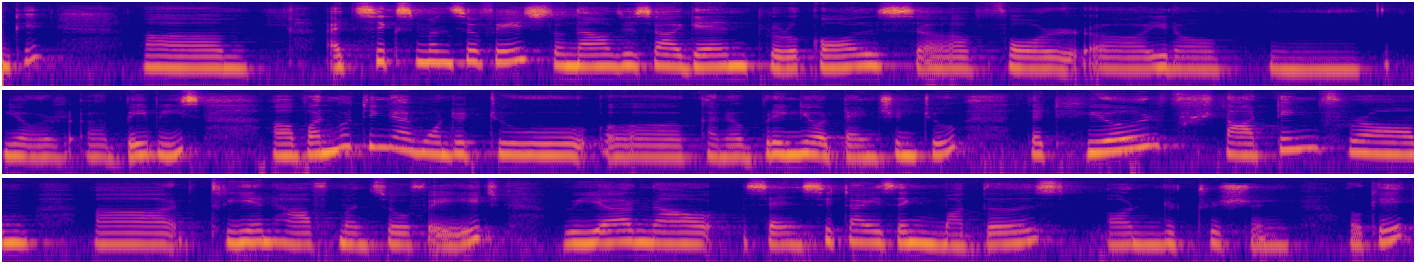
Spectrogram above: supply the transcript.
Okay um, at six months of age so now these are again protocols uh, for uh, you know um, your uh, babies. Uh, one more thing i wanted to uh, kind of bring your attention to that here starting from uh, three and a half months of age we are now sensitizing mothers on nutrition okay?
